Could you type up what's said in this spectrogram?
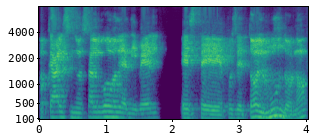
local, sino es algo de a nivel este, pues de todo el mundo, ¿no?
